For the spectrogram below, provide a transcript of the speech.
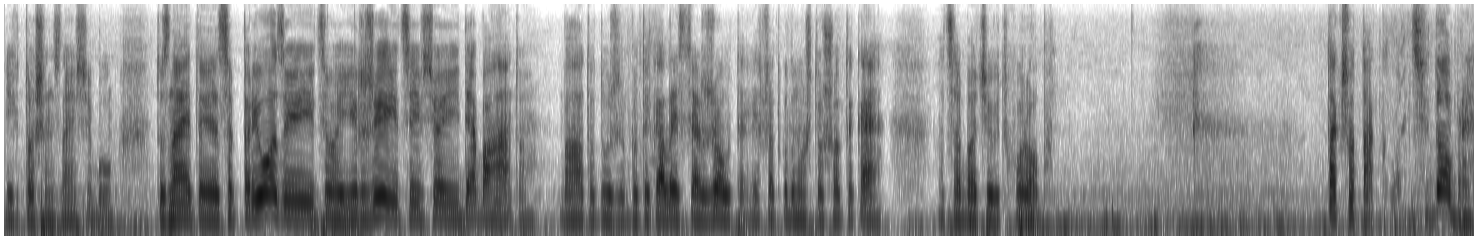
І хто ще не знає, чи був. То знаєте, септоріози, і цього і і це і все і йде багато. Багато дуже, бо таке листя жовте. Я спочатку думав, що що таке, а це бачу від хвороб. Так що так, хлопці. Добре,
